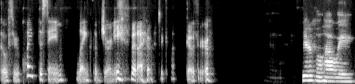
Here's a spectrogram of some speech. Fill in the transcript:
go through quite the same length of journey that i have to go through beautiful how we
